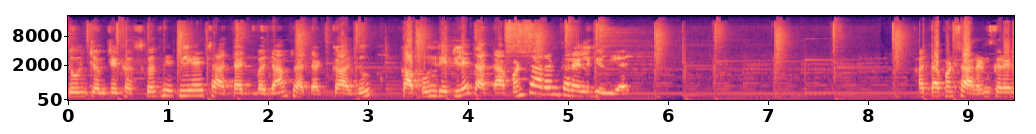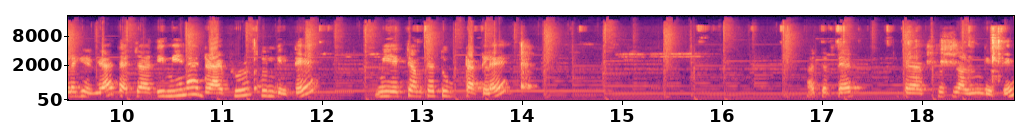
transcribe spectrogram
दोन चमचे खसखस घेतली आहे. सात आठ बदाम सात आठ काजू कापून घेतलेत. आता आपण सारण करायला घेऊयात. आता आपण सारण करायला घेऊया. त्याच्या आधी मी ना ड्रायफ्रुट्स घेते. मी एक चमचा तूप टाकलंय. आता त्यात ड्रायफ्रूट घालून घेते.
